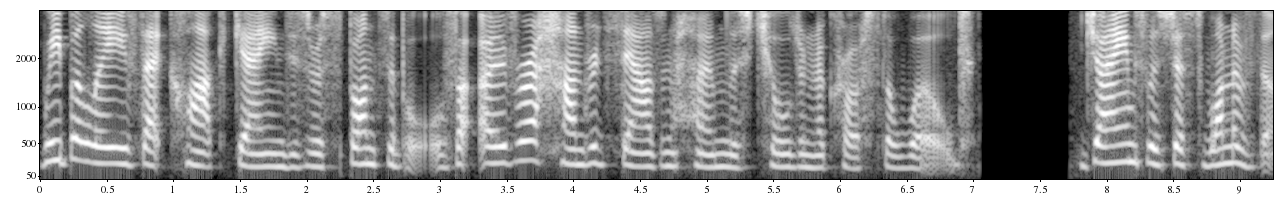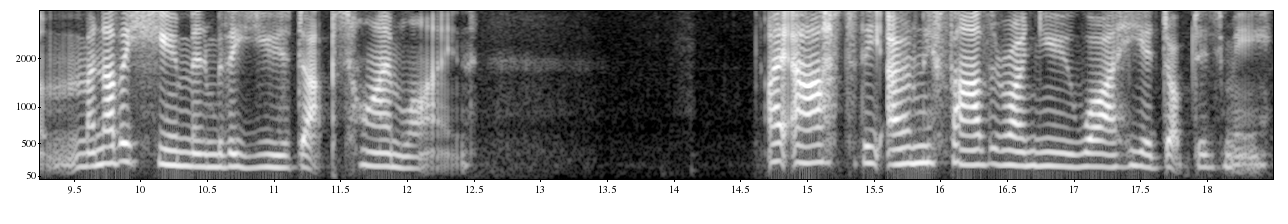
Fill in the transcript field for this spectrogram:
We believe that Clark Gaines is responsible for over a 100,000 homeless children across the world. James was just one of them, another human with a used up timeline. I asked the only father I knew why he adopted me.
